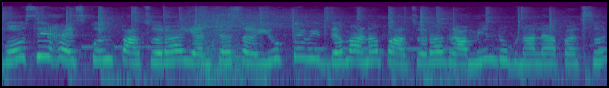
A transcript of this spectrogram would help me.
गोसी हायस्कूल पाचोरा यांच्या संयुक्त विद्यमानं पाचोरा ग्रामीण रुग्णालयापासून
